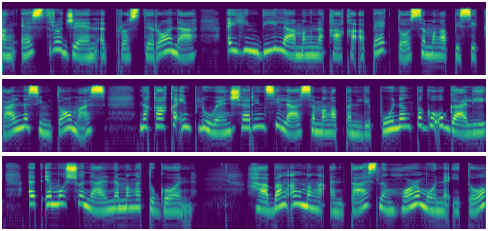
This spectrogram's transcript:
Ang estrogen at prosterona ay hindi lamang nakakaapekto sa mga pisikal na simptomas, nakakaimpluensya rin sila sa mga panlipunang pag-uugali at emosyonal na mga tugon habang ang mga antas ng hormone na ito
